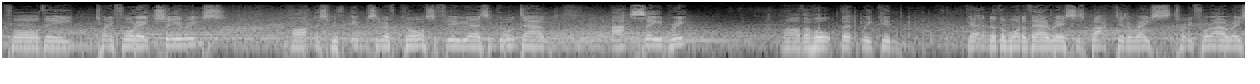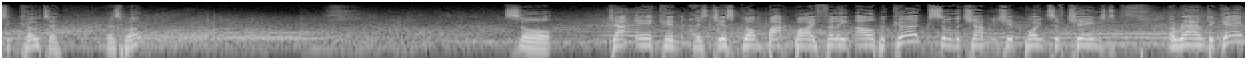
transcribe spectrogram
for the 24H series. Partners with IMSA, of course, a few years ago down at Sebring. Rather hope that we can get another one of their races back. Did a race, 24 hour race at COTA as well. So Jack Aitken has just gone back by Filipe Albuquerque. Some of the championship points have changed around again.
